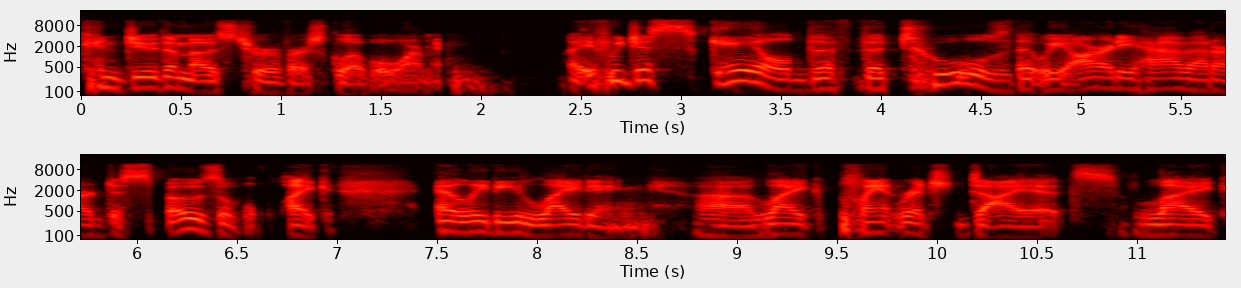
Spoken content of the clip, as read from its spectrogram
can do the most to reverse global warming. If we just scaled the, the tools that we already have at our disposal, like LED lighting, uh, like plant rich diets, like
